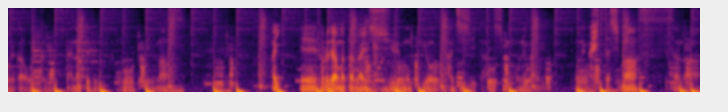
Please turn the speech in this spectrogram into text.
これから追いかけていきたいなというふうにっていますはい、えー、それではまた来週木曜日8時配信お願いお願いいたします。さよなら。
